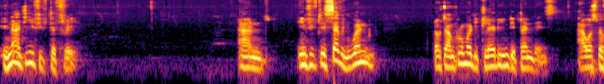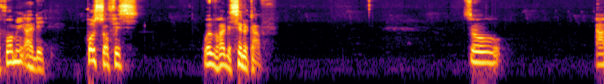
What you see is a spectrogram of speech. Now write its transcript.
in 1953. And in 57, when Dr. Nkrumah declared independence, I was performing at the post office where we had the cenotaph. So I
